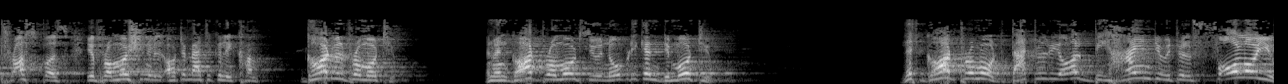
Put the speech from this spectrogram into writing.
prospers, your promotion will automatically come. God will promote you. And when God promotes you, nobody can demote you. Let God promote. That will be all behind you. It will follow you.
